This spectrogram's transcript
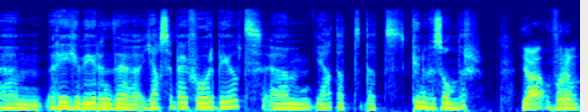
Um, regenwerende jassen bijvoorbeeld, um, ja, dat, dat kunnen we zonder. Ja, voor een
